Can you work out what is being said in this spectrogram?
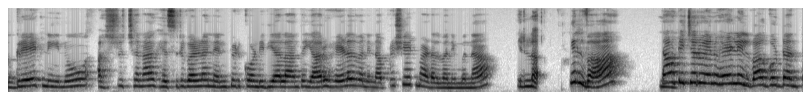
ಗ್ರೇಟ್ ನೀನು ಅಷ್ಟು ಚೆನ್ನಾಗಿ ಹೆಸರುಗಳನ್ನ ನೆನ್ಪಿಟ್ಕೊಂಡಿದ್ಯಲ್ಲ ಅಂತ ಯಾರು ಹೇಳಲ್ವಾ ನಿನ್ನ ಅಪ್ರಿಶಿಯೇಟ್ ಮಾಡಲ್ವಾ ನಿಮ್ಮನ್ನ? ಇಲ್ಲ. ಇಲ್ವಾ? ನಾವ್ ಟೀಚರ್ ಏನು ಹೇಳಿಲ್ವಾ ಗುಡ್ ಅಂತ?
